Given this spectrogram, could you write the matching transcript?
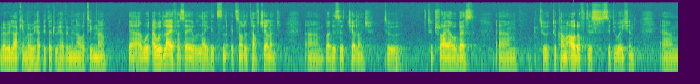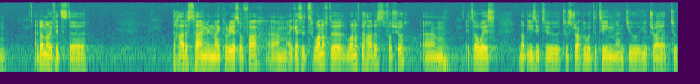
very lucky and very happy that we have him in our team now. Yeah, I would I would lie if I say like it's not, it's not a tough challenge, but it's a challenge to to try our best um, to to come out of this situation. Um, I don't know if it's the the hardest time in my career so far. Um, I guess it's one of the one of the hardest for sure. Um, it's always not easy to to struggle with the team, and you you try to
